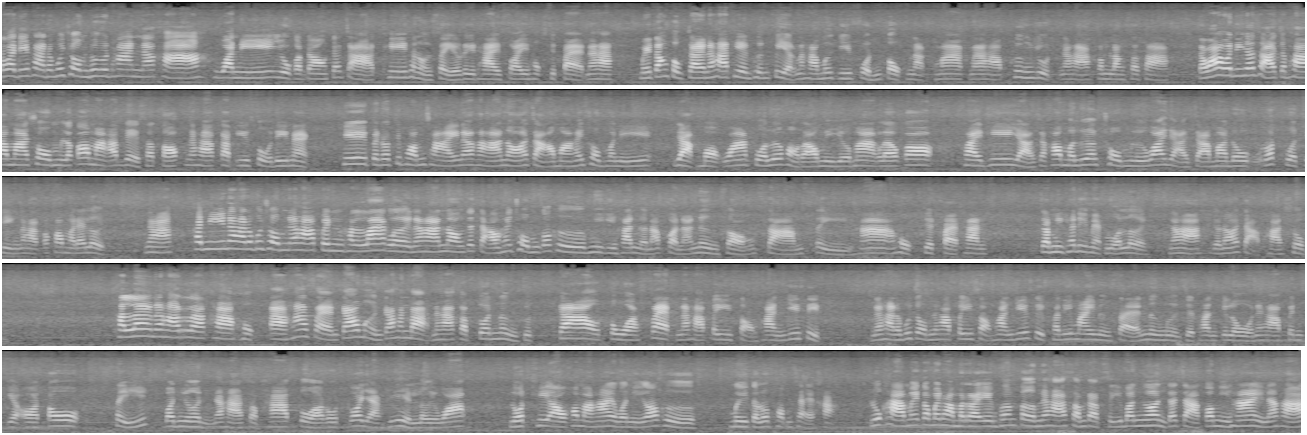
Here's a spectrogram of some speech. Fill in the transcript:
สวัสดีค่ะท่านผู้ชมทุกท่านนะคะ วันนี้อยู่กับน้องจ้าจ๋าที่ถนนเสรีไทยซอย 68 นะคะ ไม่ต้องตกใจนะคะ เทียนพื้นเปียกนะคะ เมื่อกี้ฝนตกหนักมากนะคะเพิ่งหยุดนะคะกำลังซาซาแต่ว่าวันนี้จ้าจ๋าจะพามาชม แล้วก็มาอัปเดตสต็อกนะคะ กับ e s u d m a x ที่เป็นรถที่พร้อมใช้นะคะเนาะจ๋าเอามาให้ชมวันนี้ อยากบอกว่าตัวเลือกของเรามีเยอะมาก แล้วก็ใครที่อยากจะเข้ามาเลือกชม หรือว่าอยากจะมาดูรถตัวจริงนะคะ ก็เข้ามาได้เลย นะคะคันนี้นะคะท่านผู้ชมนะคะ เป็นคันแรกเลยนะคะ น้องจะจ๋าให้ชมก็คือมีกี่คันเดี๋ยวนับก่อนนะ 1 2 3 4 5 6 7 8 คัน จะมีแค่ดีแม็กล้วนเลยนะคะ เดี๋ยวน้องจ๋าพาชม คันแรกนะคะ ราคา6อ่า5 9 9 0 0 0 บาทนะคะ กับตัว 1.9 ตัว Z นะคะ ปี 2020 นะคะท่านผู้ชมนะคะ ปี 2020 คันนี้ไม่1 1 7 0 0 0 กิโลนะคะ เป็นเกียร์ออโต้สีบอลเงินนะคะ สภาพตัวรถก็อย่างที่เห็นเลยว่า รถที่เอาเข้ามาให้วันนี้ก็คือมีแต่รถพร้อมใช้ค่ะ ลูกค้าไม่ต้องไปทำอะไรเองเพิ่มเติมนะคะสำหรับสีบอลเงินจ้าจ๋าก็มีให้นะคะ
